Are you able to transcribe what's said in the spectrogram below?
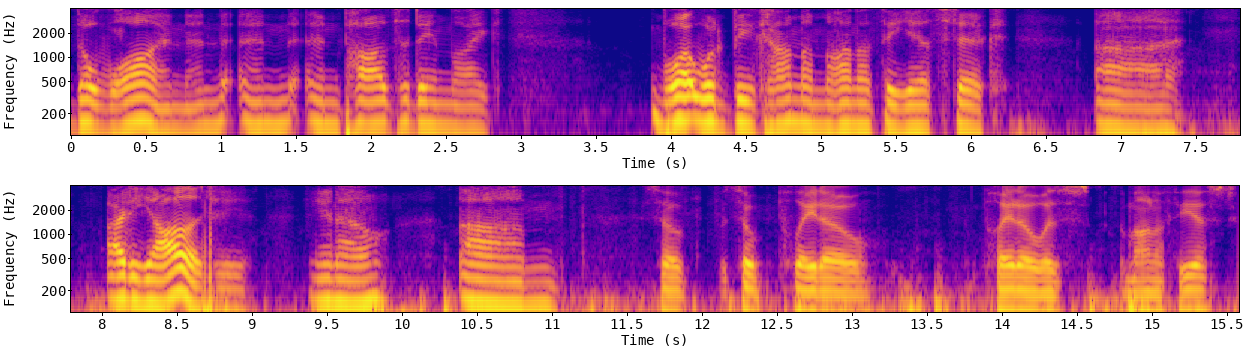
the one and and and positing like what would become a monotheistic uh ideology you know um So so Plato Plato was a monotheist.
